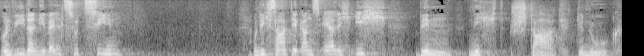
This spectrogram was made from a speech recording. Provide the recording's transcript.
und wieder in die Welt zu ziehen? Und ich sage dir ganz ehrlich, ich bin nicht stark genug,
